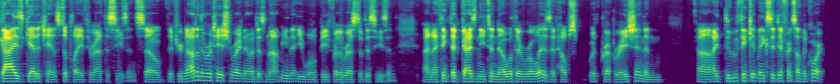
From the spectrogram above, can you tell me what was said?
guys get a chance to play throughout the season. So if you're not in the rotation right now, it does not mean that you won't be for the rest of the season. And I think that guys need to know what their role is. It helps with preparation, and uh, I do think it makes a difference on the court.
